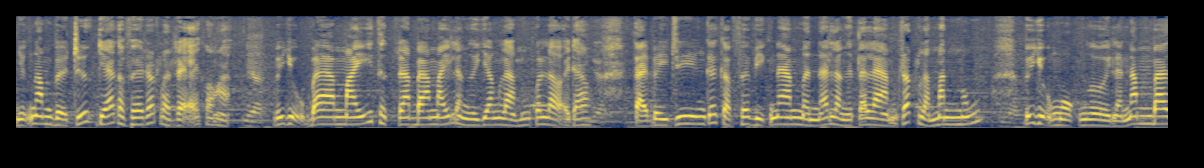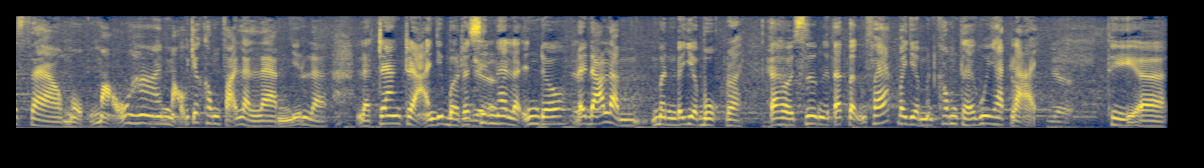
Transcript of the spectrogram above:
những năm về trước giá cà phê rất là rẻ con ạ. Dạ. ví dụ ba mấy thực ra ba mấy là người dân làm không có lợi đâu. Dạ. tại vì riêng cái cà phê Việt Nam mình á là người ta làm rất là manh mún. Dạ. ví dụ một người là năm ba xào một mẫu hai mẫu chứ không phải là làm như là là trang trại như Brazil Dạ. hay là Indo. Đấy đó là mình bây giờ buộc rồi. Tại hồi xưa người ta tự phát bây giờ mình không thể quy hoạch lại. Thì à,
